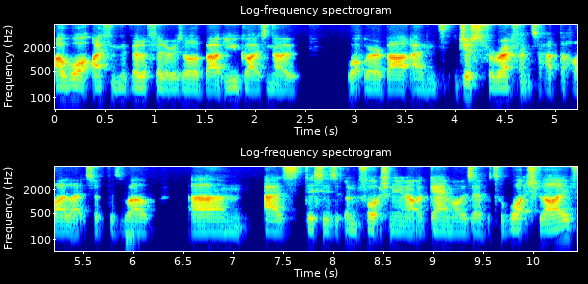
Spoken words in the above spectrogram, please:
are what I think the Villa Filler is all about. You guys know what we're about. And just for reference, I have the highlights up as well, um, as this is unfortunately not a game I was able to watch live.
